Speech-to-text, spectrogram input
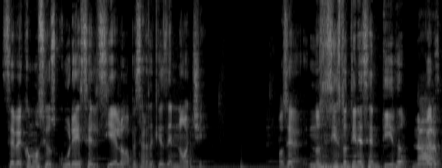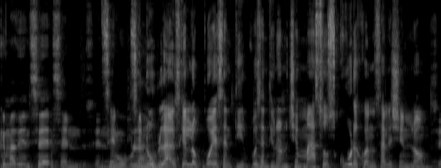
se ve como se oscurece el cielo a pesar de que es de noche. O sea, no sé si esto tiene sentido. No, pero es que más bien se, se, se se, nubla. se nubla. Es que lo puedes sentir. Puedes sentir una noche más oscura cuando sale Shenlong. Sí.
